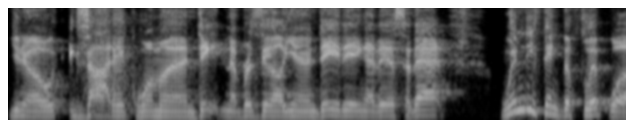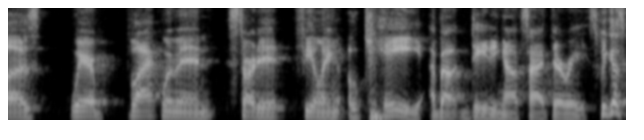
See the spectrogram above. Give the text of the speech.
you know, exotic woman dating a Brazilian, dating a this or that. When do you think the flip was where black women started feeling okay about dating outside their race because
